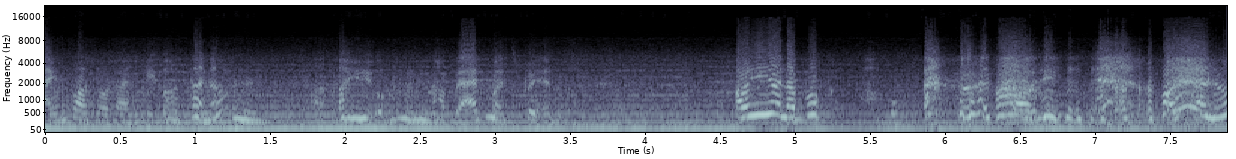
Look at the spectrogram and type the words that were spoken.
టైం పాస్ అవడానికి వస్తాను. అయ్యో నా బ్యాగ్ మర్చిపోయాను. అయ్యో నా బుక్. సారీ వస్తాను.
